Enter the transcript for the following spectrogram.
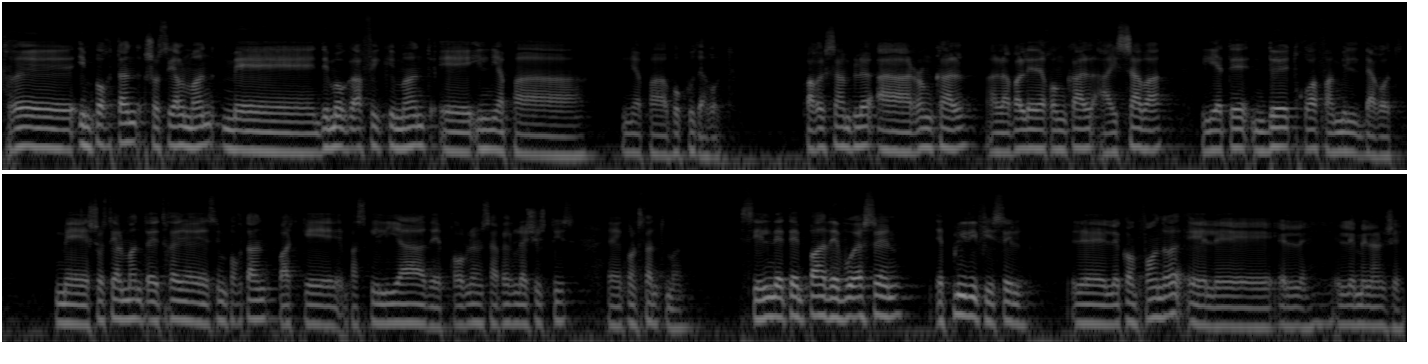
très important socialement, mais démographiquement, eh, il n'y a pas, a pas beaucoup d'agotes. Par exemple, à Roncal, à la vallée de Roncal, à Isaba, il y avait deux, trois familles d'agotes. Mais socialement, c'est très important parce que parce qu'il y a des problèmes avec la justice eh, constamment. S'ils n'étaient pas des voisins, c'est plus difficile de les confondre et les, les, mélanger.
